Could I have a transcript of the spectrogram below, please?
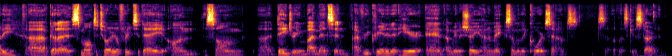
everybody. Uh, I've got a small tutorial for you today on the song uh, Daydream by Medasin. I've recreated it here and I'm going to show you how to make some of the chord sounds. So let's get started.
